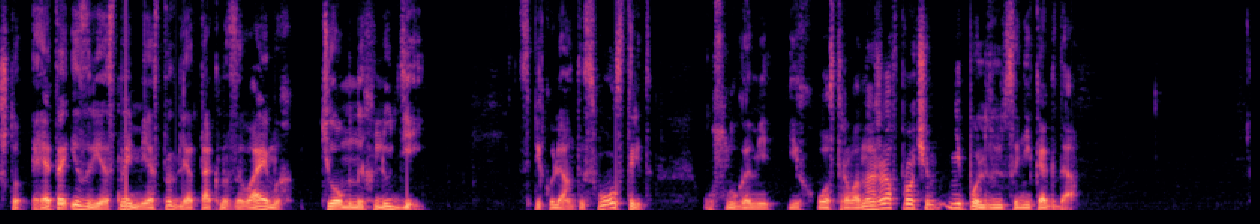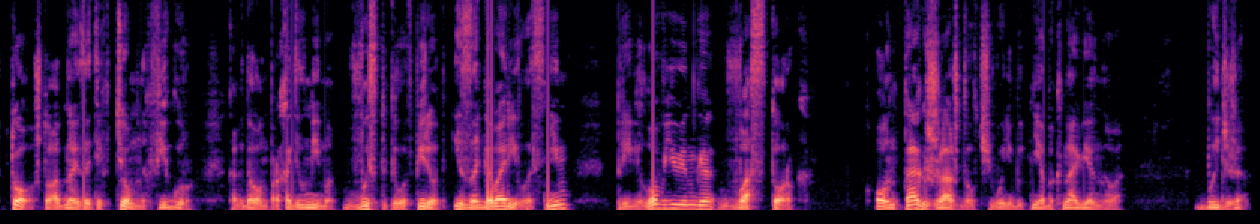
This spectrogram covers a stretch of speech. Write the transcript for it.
что это известное место для так называемых «темных людей». Спекулянты с Уолл-стрит услугами их острого ножа, впрочем, не пользуются никогда. То, что одна из этих темных фигур, когда он проходил мимо, выступила вперед и заговорила с ним, привело Вьюинга в восторг. Он так жаждал чего-нибудь необыкновенного, быть же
